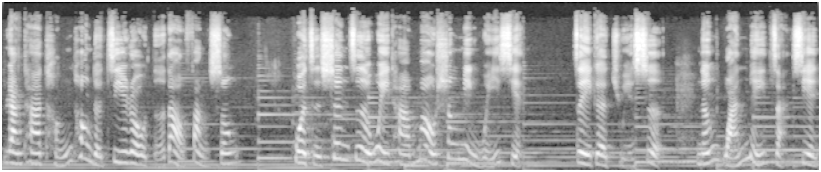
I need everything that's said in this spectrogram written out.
让他疼痛的肌肉得到放松。或者甚至为他冒生命危险，这个角色能完美展现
